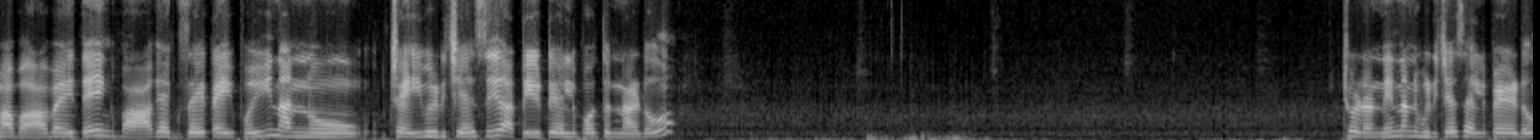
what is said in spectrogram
మా బాబు అయితే ఇంక బాగా ఎగ్జైట్ అయిపోయి నన్ను చెయ్యి విడిచేసి అటు ఇటు వెళ్ళిపోతున్నాడు. చూడండి నన్ను విడిచేసి వెళ్ళిపోయాడు.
